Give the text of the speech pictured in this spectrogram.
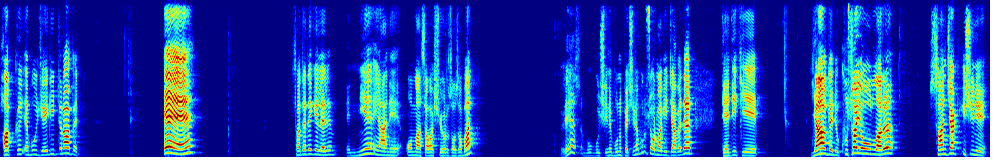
Hakkı Ebu Cehil itiraf etti. E Sadede gelelim. E niye yani ondan savaşıyoruz o zaman? Öyle ya. Bu, bu şimdi bunun peşine bunu sormak icap eder. Dedi ki ya dedi Kusay oğulları sancak işini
